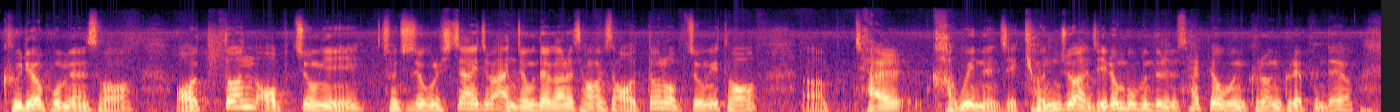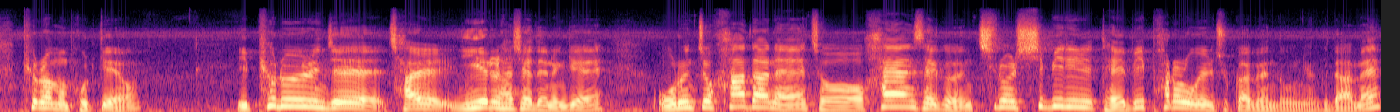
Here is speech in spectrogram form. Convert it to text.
그려보면서 어떤 업종이 전체적으로 시장이 좀 안정돼가는 상황에서 어떤 업종이 더잘 어, 가고 있는지 견주한지 이런 부분들을 좀 살펴본 그런 그래프인데요. 표를 한번 볼게요. 이 표를 이제 잘 이해를 하셔야 되는 게 오른쪽 하단에 저 하얀색은 7월 11일 대비 8월 5일 주가 변동률. 그다음에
